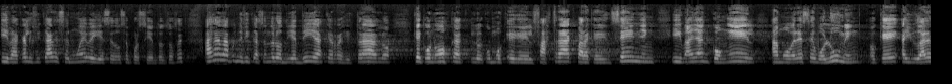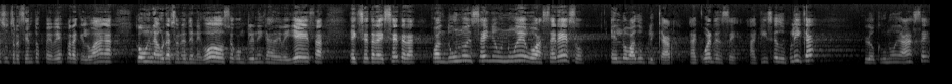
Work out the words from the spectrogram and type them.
y va a calificar ese 9 y ese 12%. Entonces, hagan la planificación de los 10 días, que registrarlo, que conozcan como el fast track para que enseñen y vayan con él a mover ese volumen, ¿ok? Ayudar a sus 300 PBs para que lo haga con inauguraciones de negocio, con clínicas de belleza, etcétera, etcétera. Cuando uno enseña a un nuevo a hacer eso, él lo va a duplicar. Acuérdense, aquí se duplica lo que uno hace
